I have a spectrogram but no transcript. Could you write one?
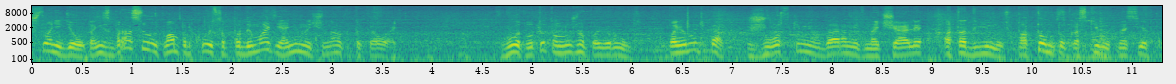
что они делают? Они сбрасывают, вам приходится поднимать, и они начинают атаковать. Вот, вот это нужно повернуть. Повернуть как? Жесткими ударами в начале отодвинуть, потом только скинуть на сетку.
